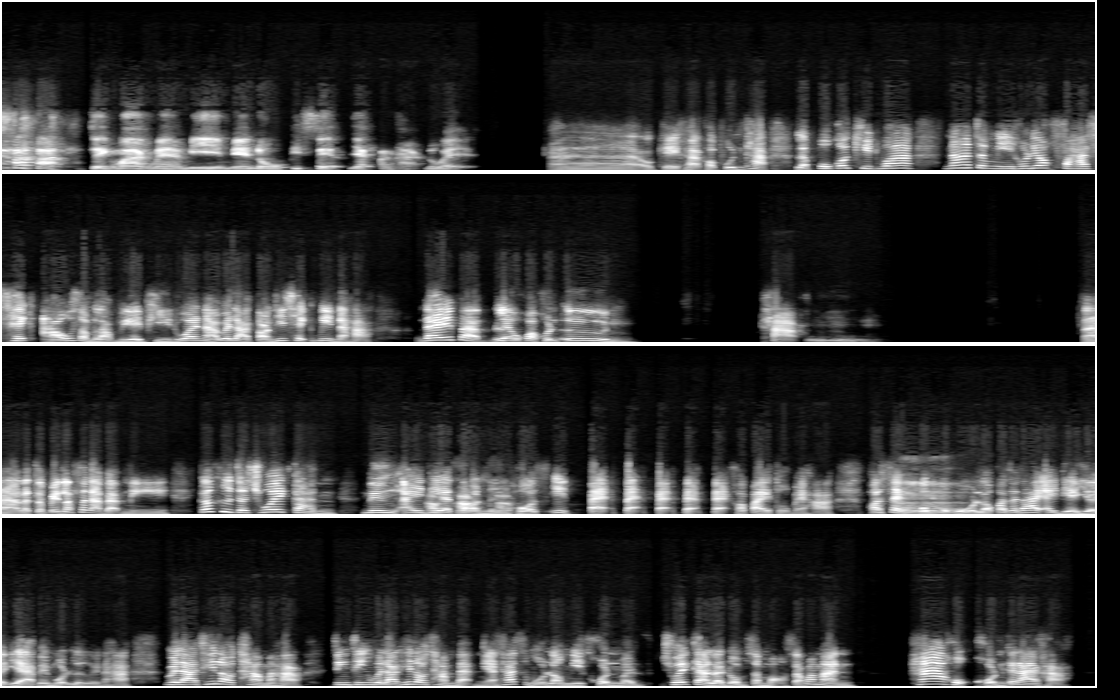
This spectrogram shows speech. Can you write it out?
เจ๋งมากแหมมีเมนูพิเศษแยกต่างหากด้วย อ่า โอเคค่ะ ขอบคุณค่ะ แล้วปูก็คิดว่าน่าจะมีเขาเรียก fast check out สำหรับ VIP ด้วยนะ เวลาตอนที่เช็คบินนะคะได้แบบเร็วกว่าคนอื่น ค่ะ อืม อ่าเราจะเป็นลักษณะแบบนี้ก็คือจะช่วยกันหนึ่งไอเดียครับต่อครับหนึ่งครับ โพสต์อิทแปะแปะแปะแปะแปะเข้าไปถูกไหมคะพอเสร็จปุ๊บเออโอ้โหเราก็จะได้ไอเดียเยอะแยะไปหมดเลยนะคะ เวลาที่เราทำอะค่ะ จริง ๆ เวลาที่เราทำแบบเนี้ย ถ้าสมมติเรามีคนมาช่วยกันระดมสมองสักประมาณห้าหกคนก็ได้ค่ะครับ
